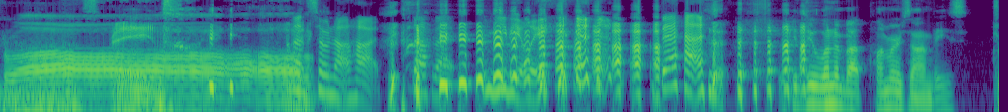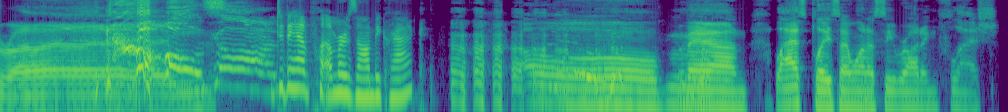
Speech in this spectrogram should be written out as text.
That's so not hot. Stop that immediately. Bad. We could do one about plumber zombies. Drugs. Oh God! Do they have plumber zombie crack? Oh man! Last place I want to see rotting flesh.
